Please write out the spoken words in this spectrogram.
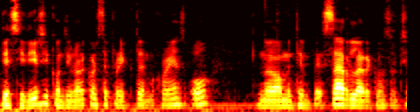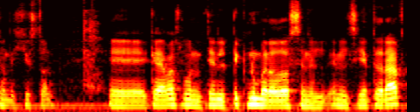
decidir si continuar con este proyecto de Meco Ryans o nuevamente empezar la reconstrucción de Houston. Eh, que además, bueno, tiene el pick número dos en el, en el siguiente draft.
